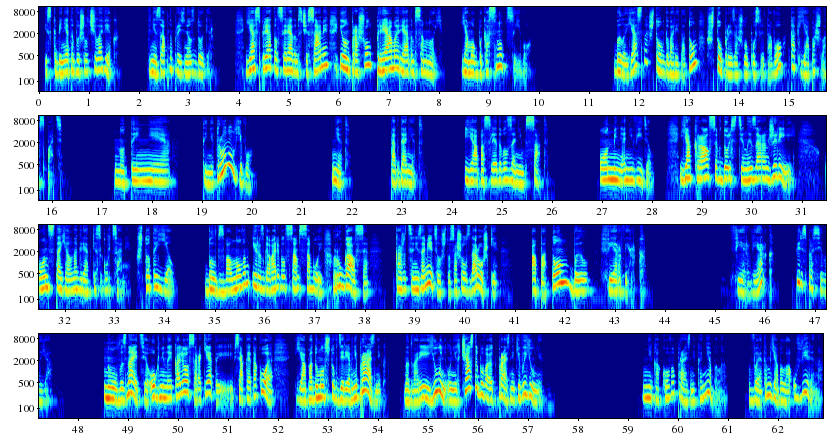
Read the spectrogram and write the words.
Из кабинета вышел человек, — внезапно произнес Догер. Я спрятался рядом с часами, и он прошел прямо рядом со мной. Я мог бы коснуться его. Было ясно, что он говорит о том, что произошло после того, как я пошла спать. «Но ты не... ты не тронул его?» «Нет. Тогда нет». Я последовал за ним в сад. Он меня не видел. Я крался вдоль стены за оранжереей. Он стоял на грядке с огурцами, что-то ел. Был взволнован и разговаривал сам с собой, ругался. Кажется, не заметил, что сошел с дорожки. А потом был фейерверк. «Фейерверк?» — переспросила я. «Ну, вы знаете, огненные колеса, ракеты и всякое такое. Я подумал, что в деревне праздник. На дворе июнь, у них часто бывают праздники в июне». Никакого праздника не было. В этом я была уверена.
